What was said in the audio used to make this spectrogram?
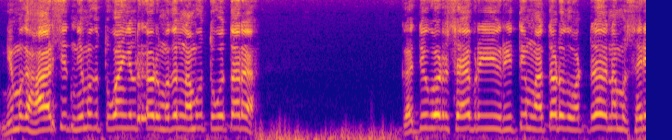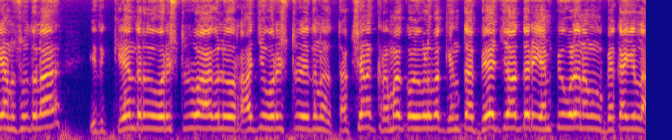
ನಿಮಗೆ ಹಾರಿಸಿದ್ ನಿಮಗೆ ತೊಗೊಂಗಿಲ್ಲ ರೀ ಅವ್ರು, ಮೊದಲು ನಮಗೆ ತಗೋತಾರ ಗದ್ದಿಗೌಡ್ರ ಸಾಹೇಬ್ರಿ ಈ ರೀತಿ ಮಾತಾಡೋದು ಒಟ್ಟು ನಮಗೆ ಸರಿ ಅನಿಸೋದಿಲ್ಲ. ಇದು ಕೇಂದ್ರದ ವರಿಷ್ಠರು ಆಗಲಿ ರಾಜ್ಯ ವರಿಷ್ಠರು ಇದನ್ನು ತಕ್ಷಣ ಕ್ರಮ ಕೈಗೊಳ್ಬೇಕು, ಇಂಥ ಬೇಜವಾಬ್ದಾರಿ ಎಂ ಪಿಗಳು ನಮಗೆ ಬೇಕಾಗಿಲ್ಲ.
